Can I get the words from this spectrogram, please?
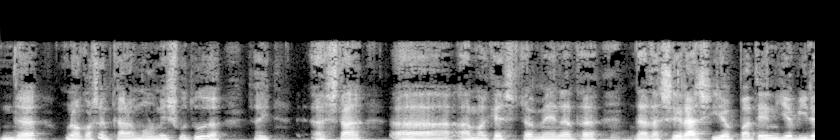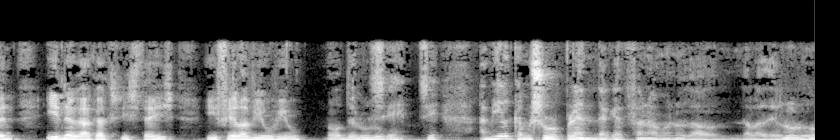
d'una cosa encara molt més fotuda. És a dir, està eh, amb aquesta mena de, de desgràcia patent i evident i negar que existeix i fer la viu-viu no? de l'Ulu. Sí, sí. A mi el que em sorprèn d'aquest fenomen del, de la de l'Ulu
